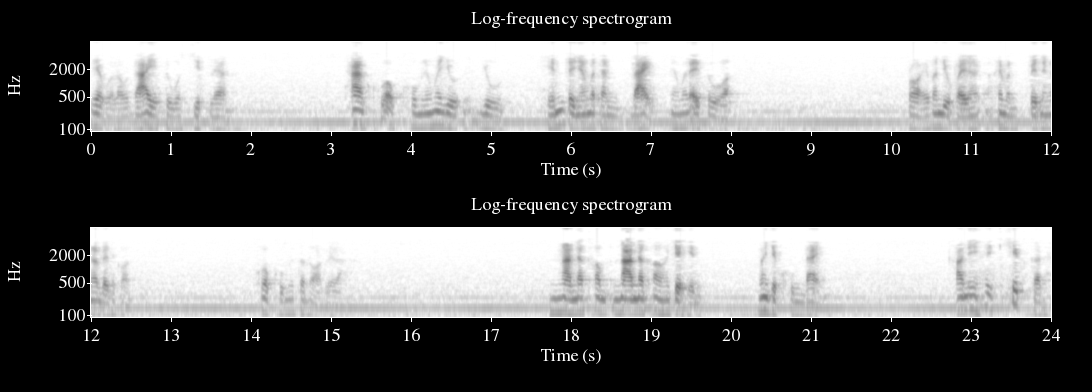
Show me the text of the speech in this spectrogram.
เรียกว่าเราได้ตัวจิตแล้ว ถ้าควบคุมยังไม่อยู่อยู่เห็นแต่ยังไม่ทันได้ ยังไม่ได้ตัว ปล่อยมันอยู่ไปนะให้มันเป็นอย่างนั้นไปก่อน ควบคุมมันตลอดเวลางานนักเข้านานนักเข้าจะเห็นไม่จะคุมได้ คราวนี้ให้คิดก็ได้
